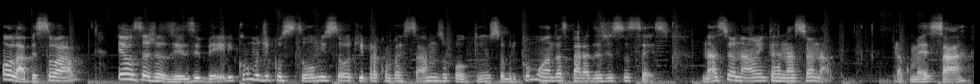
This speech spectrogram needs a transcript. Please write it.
Olá pessoal, eu sou José Ribeiro e, como de costume, estou aqui para conversarmos um pouquinho sobre como andam as paradas de sucesso, nacional e internacional. Para começar,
